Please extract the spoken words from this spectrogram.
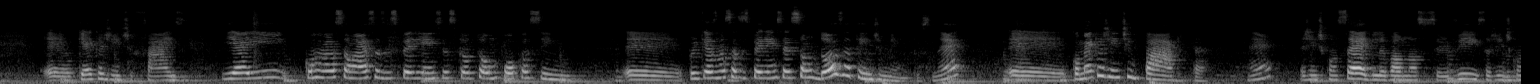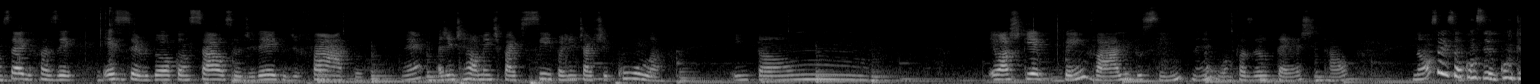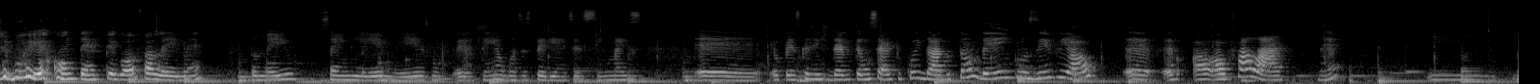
é, o que é que a gente faz. E aí, com relação a essas experiências que eu tô um pouco assim, é, porque as nossas experiências são dos atendimentos, né? É, como é que a gente impacta, né? A gente consegue levar o nosso serviço, a gente consegue fazer esse servidor alcançar o seu direito de fato, né? A gente realmente participa, a gente articula. Então, eu acho que é bem válido, sim, né? Vamos fazer o teste e tal. Não sei se eu consigo contribuir a contento, porque igual eu falei, né? Tô meio sem ler mesmo. É, tem algumas experiências sim, mas é, eu penso que a gente deve ter um certo cuidado também, inclusive ao, é, é, ao, ao falar, né? E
